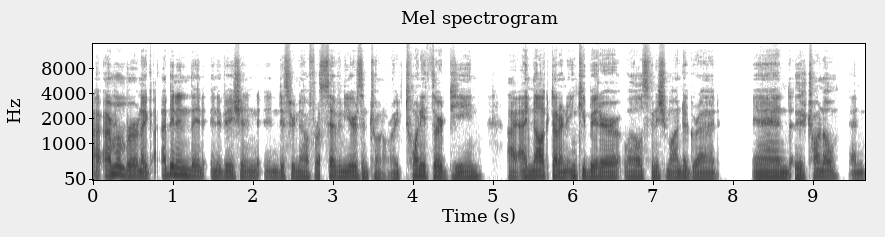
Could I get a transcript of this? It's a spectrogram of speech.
I, I remember, like, I've been in the innovation industry now for seven years in Toronto, right? 2013, I, I knocked on an incubator while I was finishing my undergrad and in Toronto and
